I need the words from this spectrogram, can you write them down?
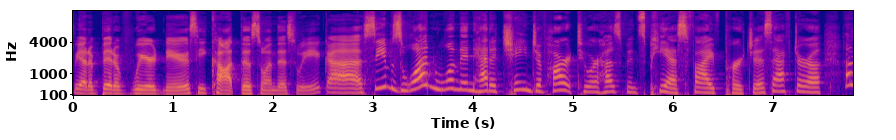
we had a bit of weird news. He caught this one this week. Uh, seems one woman had a change of heart to her husband's PS5 purchase after a, a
